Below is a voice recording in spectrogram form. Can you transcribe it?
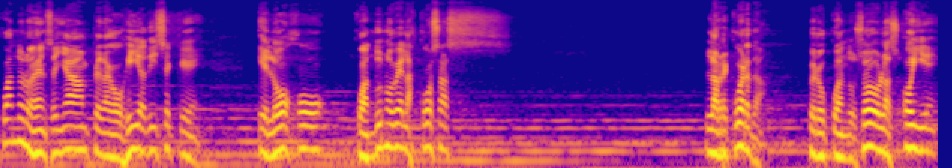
cuando nos enseñaban pedagogía, dice que el ojo, cuando uno ve las cosas, las recuerda, pero cuando solo las oye,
